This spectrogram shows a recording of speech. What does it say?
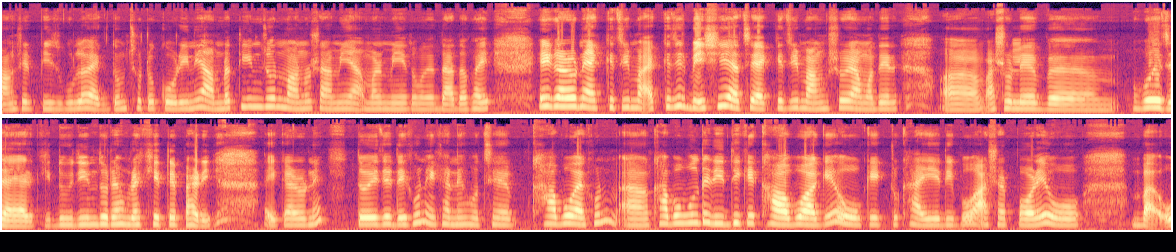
মাংসের পিসগুলো একদম ছোট করিনি। আমরা তিনজন মানুষ, আমি, আমার মেয়ে, তোমাদের দাদাভাই এই কারণে এক কেজি এক কেজির বেশি আছে, এক কেজি মাংসই আমাদের আসলে হয়ে যায় আর কি। দুই দিন ধরে আমরা খেতে পারি এই কারণে। তো এই যে দেখুন, এখানে হচ্ছে খাব এখন। খাব বলতে রিদ্ধিকে খাওয়াবো আগে, ওকে একটু খাইয়ে দিব। আসার পরে ও ও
